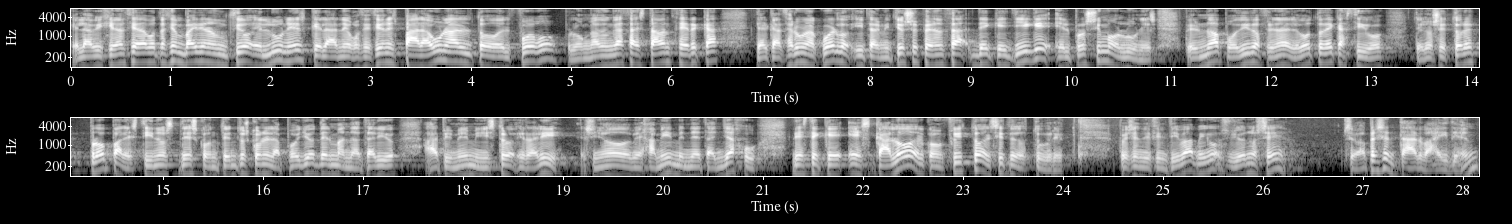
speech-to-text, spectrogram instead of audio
En la vigilancia de la votación, Biden anunció el lunes que las negociaciones para un alto el fuego prolongado en Gaza estaban cerca de alcanzar un acuerdo y transmitió su esperanza de que llegue el próximo lunes, pero no ha podido frenar el voto de castigo de los sectores pro-palestinos descontentos con el apoyo del mandatario al primer ministro israelí, el señor Benjamín Netanyahu, desde que escaló el conflicto el 7 de octubre. Pues en definitiva, amigos, yo no sé, ¿se va a presentar Biden?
